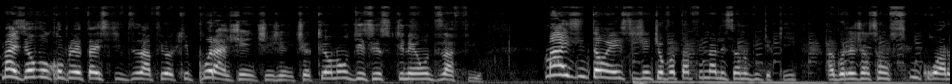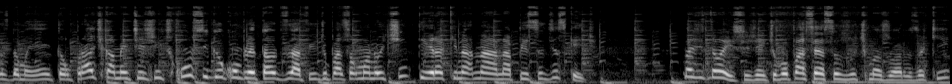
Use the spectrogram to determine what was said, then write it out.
Mas eu vou completar esse desafio aqui por a gente, gente. Aqui eu não desisto de nenhum desafio. Mas então é isso, gente. Eu vou estar finalizando o vídeo aqui. Agora já são 5 horas da manhã, então praticamente a gente conseguiu completar o desafio de passar uma noite inteira aqui na, na, na pista de skate. Mas então é isso, gente. Eu vou passar essas últimas horas aqui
